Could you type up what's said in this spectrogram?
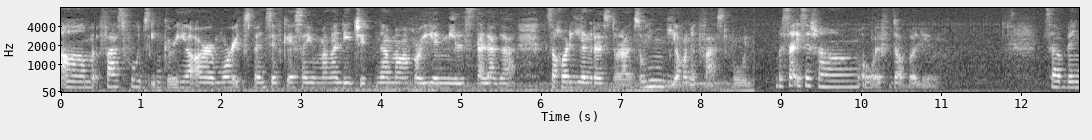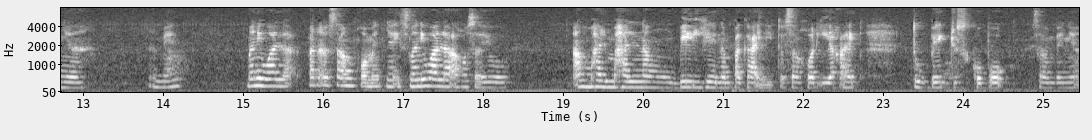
um, fast foods in Korea are more expensive kesa yung mga legit na mga Korean meals talaga sa Korean restaurant. So, hindi ako nag-fast food. Basta isa siyang OFW. Sabi niya, I mean, maniwala, para sa ang comment niya is maniwala ako sa'yo. Ang mahal-mahal ng bilihin ng pagkain dito sa Korea kahit tubig, Diyos ko po sabi niya,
